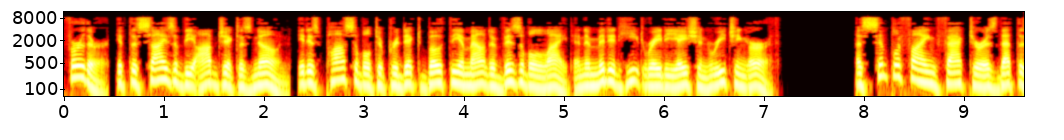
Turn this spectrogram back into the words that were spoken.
Further, if the size of the object is known, it is possible to predict both the amount of visible light and emitted heat radiation reaching Earth. A simplifying factor is that the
